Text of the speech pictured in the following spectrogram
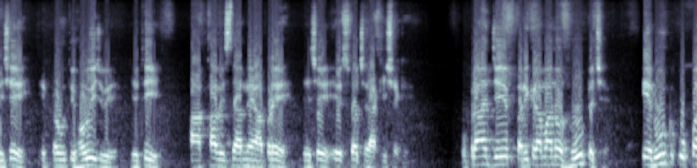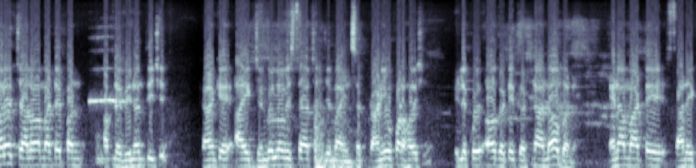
એ છે, એ પ્રવૃત્તિ હોવી જોઈએ, જેથી આખા વિસ્તારને આપણે જે છે, એ સ્વચ્છ રાખી શકીએ. ઉપરાંત જે પરિક્રમાનો રૂટ છે, એ રૂટ ઉપર જ ચાલવા માટે પણ આપણે વિનંતી છે, કારણ કે આ એક જંગલનો વિસ્તાર છે, જેમાં હિંસક પ્રાણીઓ પણ હોય છે, એટલે કોઈ અઘટિત ઘટના ન બને. એના માટે સ્થાનિક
